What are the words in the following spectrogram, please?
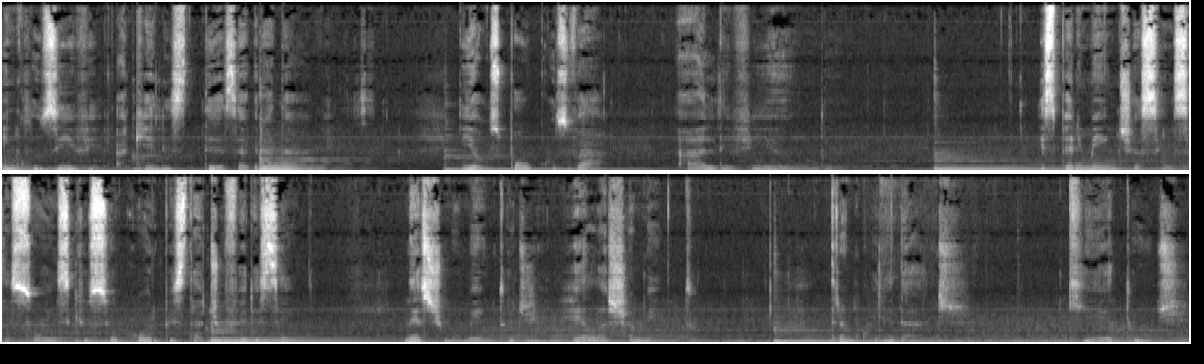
inclusive aqueles desagradáveis, e aos poucos vá aliviando Experimente as sensações que o seu corpo está te oferecendo neste momento de relaxamento, tranquilidade, quietude.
